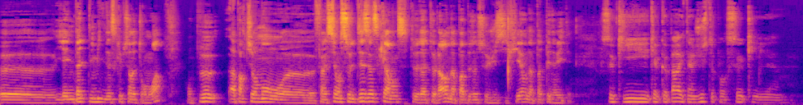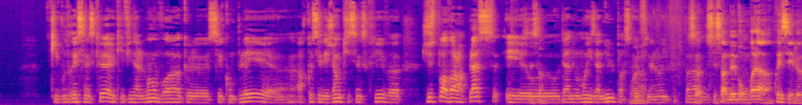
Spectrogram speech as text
euh, il y a une date limite d'inscription à un tournoi, on peut, à partir du moment, où, euh, enfin, si on se désinscrit avant cette date-là, on n'a pas besoin de se justifier, on n'a pas de pénalité. Ce qui, quelque part, est injuste pour ceux qui, euh, qui voudraient s'inscrire et qui finalement voient que c'est complet, euh, alors que c'est des gens qui s'inscrivent euh, juste pour avoir leur place et au, au dernier moment ils annulent parce Voilà. que finalement ils peuvent pas. Ça, C'est ça, mais bon, voilà. Après, c'est le,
